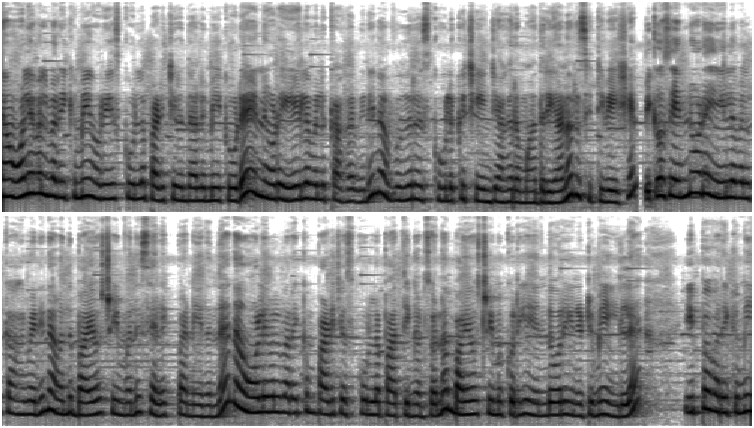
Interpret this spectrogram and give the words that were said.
நான் ஓலெவல் வரைக்குமே ஒரே ஸ்கூலில் படிச்சிருந்தாலுமே கூட என்னோட ஏ லெவலுக்காக வேண்டி நான் வேறு ஸ்கூலுக்கு சேஞ்ச் ஆகிற மாதிரியான ஒரு சுச்சுவேஷன் பிகாஸ் என்னோட ஏ லெவலுக்காக வேண்டி நான் வந்து பயோ ஸ்ட்ரீம் வந்து செலக்ட் பண்ணியிருந்தேன். நான் ஓலெவல் வரைக்கும் படித்த ஸ்கூலில் பார்த்தீங்கன்னு சொன்னால் பயோ ஸ்ட்ரீமுக்குரிய எந்த ஒரு யூனிட்டும் இல்லை. இப்போ வரைக்குமே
